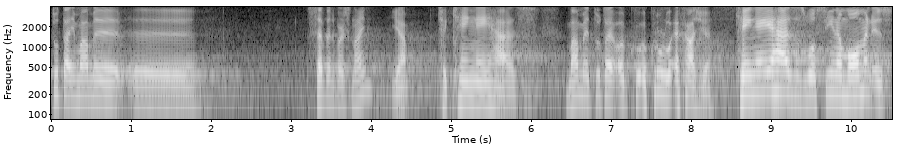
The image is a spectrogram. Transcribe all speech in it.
tutaj mamy e, 7 verse 9. Yep. To King Ahaz. Mamy tutaj o, o królu Echazie. King Ahaz, as we'll see in a moment, is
